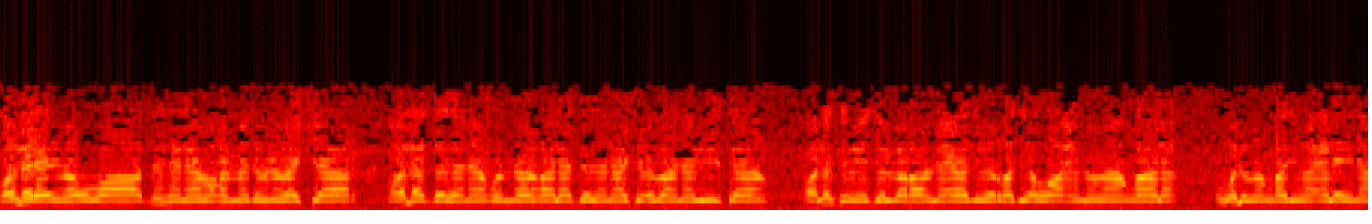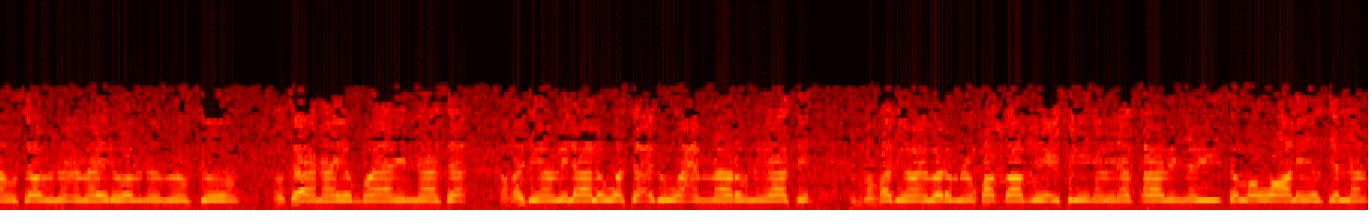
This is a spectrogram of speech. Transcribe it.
قال رحمه الله دثنا محمد بن بشار قال دثنا غندر قال دثنا شعبان ابي قال سمعت البراء بن عازب رضي الله عنهما قال أول من قدم علينا موسى بن عمير وابن مكتوم وكان يقضى عن الناس فقدم بلال وسعد وعمار بن ياسر ثم قدم عمر بن الخطاب في عشرين من أصحاب النبي صلى الله عليه وسلم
